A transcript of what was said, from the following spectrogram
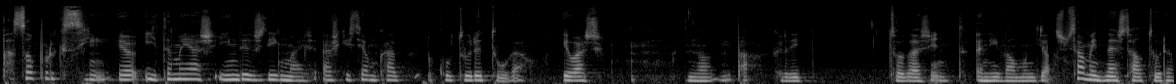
Pá, só porque sim. Eu, e também acho, ainda vos digo mais, acho que isto é um bocado cultura tuga. Eu acho. Não, pá, acredito toda a gente a nível mundial, especialmente nesta altura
